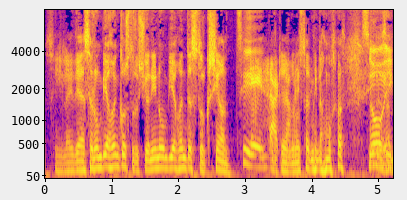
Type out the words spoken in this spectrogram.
Sí, la idea es ser un viejo en construcción y no un viejo en destrucción. Sí. Porque algunos terminamos No, y,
